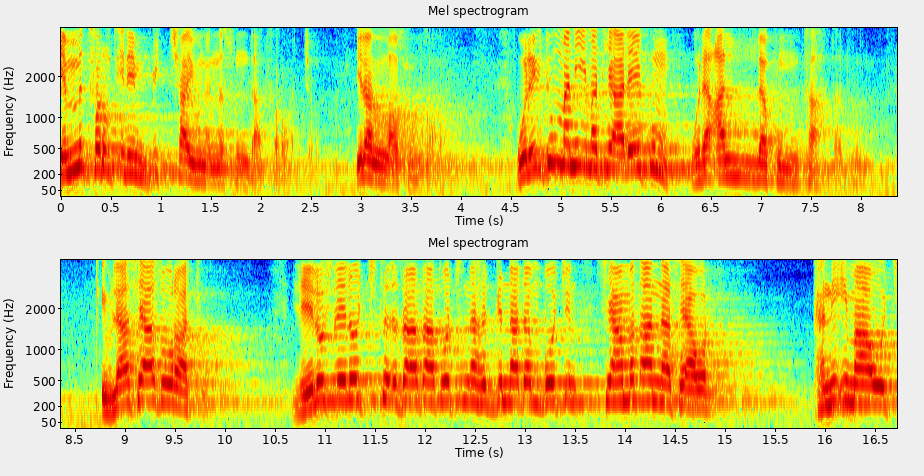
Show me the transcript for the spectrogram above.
የምትፈሩት እኔም ብቻ ይሁን እነሱን እንዳትፈሯቸው ይላል አላህ ሱብሓነሁ ወተዓላ። ወለኢቱመ ኒዕመቲ አለይኩም ወለአለኩም ታህተዱን ቂብላ ሲያዞራችሁ ሌሎች ሌሎች ትእዛዛቶችና ሕግና ደንቦችን ሲያመጣና ሲያወርድ ከኒዕማዎቼ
